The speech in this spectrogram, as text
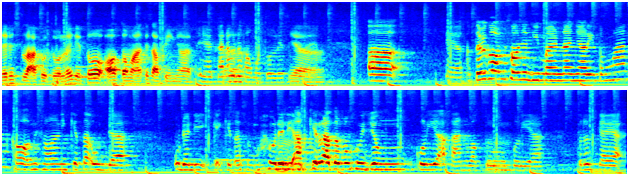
Jadi setelah aku tulis itu otomatis aku ingat. Ya karena Nah, udah kamu tulis. Ya Eh, ya tapi kalau misalnya di mana nyari teman kalau misalnya kita udah udah di kayak kita semua udah di Hmm. akhir atau penghujung kuliah kan waktu Hmm. kuliah terus kayak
